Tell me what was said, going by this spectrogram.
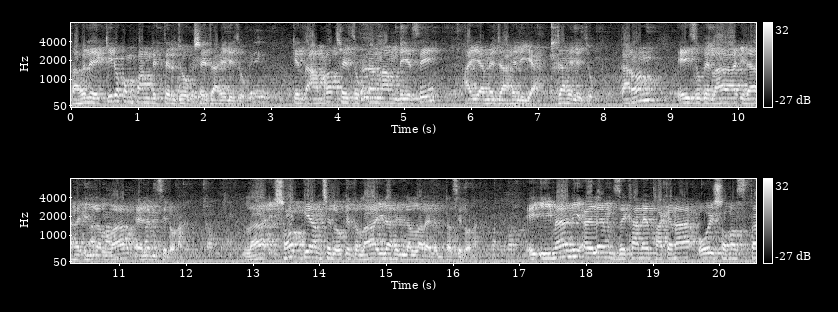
তাহলে কীরকম পাণ্ডিত্যের যুগ, সেই জাহেলি যুগ। কিন্তু আমরা সেই যুগটার নাম দিয়েছি আইয়ামে জাহেলিয়া, জাহেলি যুগ। কারণ এই যুগে লা এলেম ছিল না। সব জ্ঞান ছিল, কিন্তু লা ইলাহা ইল্লাল্লাহর এলেমটা ছিল না। এই ইমানি এলেম যেখানে থাকে না, ওই সমাজটা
